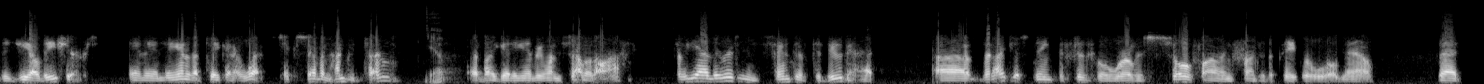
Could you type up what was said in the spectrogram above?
the GLD shares, and then they ended up taking a what six, seven hundred tons. Yep. Uh, by getting everyone to sell it off. So yeah, there is an incentive to do that. Uh, but I just think the physical world is so far in front of the paper world now that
